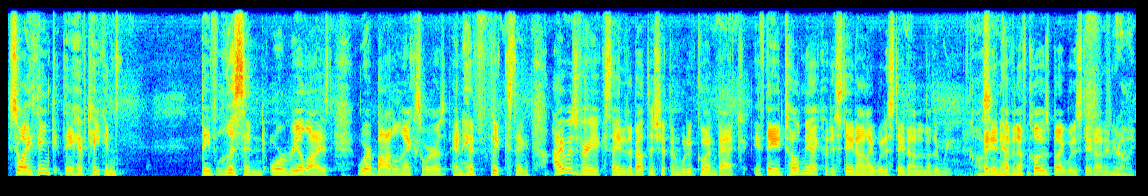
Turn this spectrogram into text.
So I think they have taken they've listened or realized where bottlenecks were and have fixed things. I was very excited about the ship and would have gone back. If they had told me I could have stayed on, I would have stayed on another week. I didn't have enough clothes, but I would have stayed on anyway. Really,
